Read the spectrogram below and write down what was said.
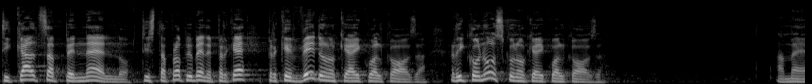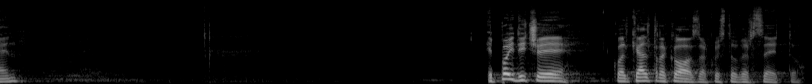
ti calza a pennello, ti sta proprio bene. Perché? Perché vedono che hai qualcosa, riconoscono che hai qualcosa. Amen. E poi dice qualche altra cosa questo versetto.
